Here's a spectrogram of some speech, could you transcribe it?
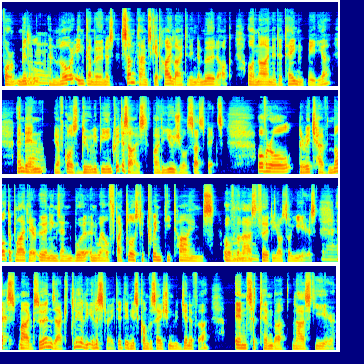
for middle Mm. and lower income earners sometimes get highlighted in the Murdoch or Nine Entertainment media, and then, they're of course, duly being criticized by the usual suspects. Overall, the rich have multiplied their earnings and, wor- and wealth by close to 20 times over the last Mm. 30 or so years. As Mark Zirnsak clearly illustrated in his conversation with Jennifer in September last year.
